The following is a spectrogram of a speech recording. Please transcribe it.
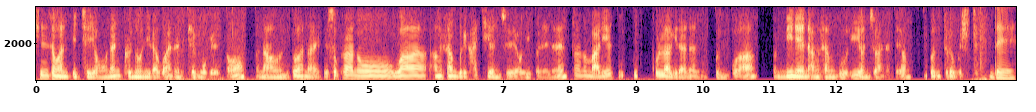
신성한 빛의 영원한 근원이라고 하는 제목에서 나온 또 하나의 그 소프라노와 앙상블이 같이 연주해요. 이번에는 소프라노 마리에 폴락이라는 분과 미넨 앙상블이 연주하는데요. 한번 들어보시죠. 네.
